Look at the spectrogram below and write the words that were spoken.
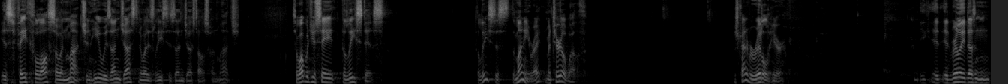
is faithful also in much, and he who is unjust in what is least is unjust also in much. So, what would you say the least is? The least is the money, right? Material wealth. There's kind of a riddle here. It, it really doesn't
